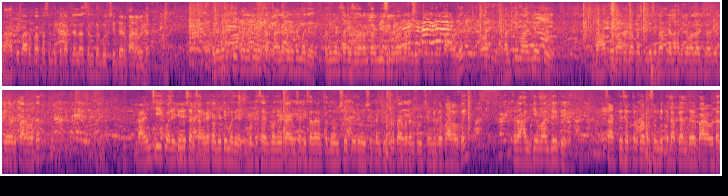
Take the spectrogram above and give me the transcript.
दहा ते बारा रुपयापासून देखील आपल्याला सनखरबूजचे दर पाहायला मिळतात कलिंगडची क्वालिटीनुसार चांगल्या क्वालिटीमध्ये कलिंगडसाठी साधारणतः वीस रुपयापर्यंत उच्चांकी दर पाहायला होते. हलके माल जे आहे ते दहा ते बारा रुपयापासून देखील आपल्याला हलक्या मालाचे दर पाहायला मिळतात डाळींची क्वालिटीनुसार चांगल्या क्वालिटीमध्ये मोठ्या साईजमध्ये डाळींसाठी साधारणतः दोनशे ते दोनशे पंचवीस रुपयापर्यंत उच्चांकी दर पारा होते तर हलके माल जे ते साठ ते सत्तर रुपयापासून देखील आपल्याला दर पारा होतात.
